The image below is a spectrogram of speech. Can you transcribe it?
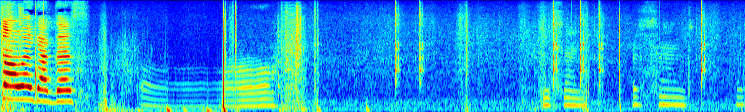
Go away, cactus. Uh, ascend, ascend, ascend.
